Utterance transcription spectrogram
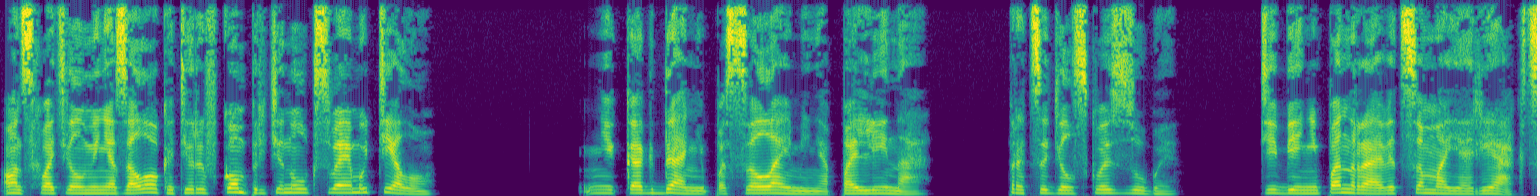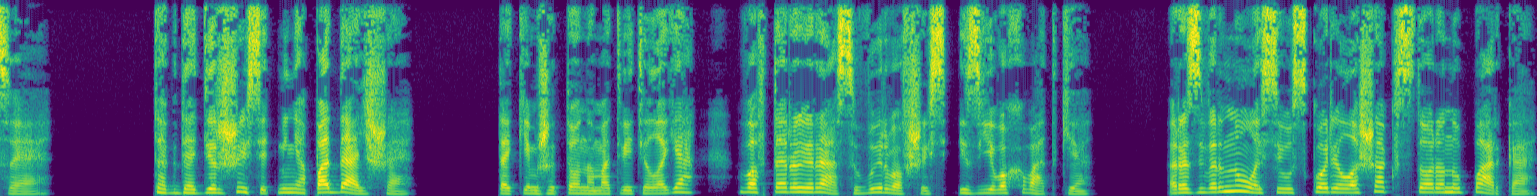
Он схватил меня за локоть и рывком притянул к своему телу. «Никогда не посылай меня, Полина!» — процедил сквозь зубы. «Тебе не понравится моя реакция». «Тогда держись от меня подальше!» Таким же тоном ответила я, во второй раз вырвавшись из его хватки. Развернулась и ускорила шаг в сторону парка.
